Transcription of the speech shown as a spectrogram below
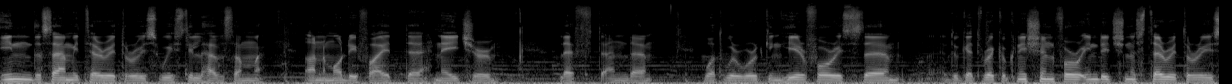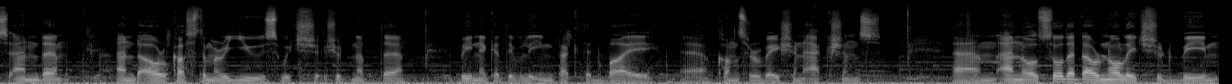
in the Sami territories, we still have some unmodified uh, nature left, and um, what we're working here for is um, to get recognition for indigenous territories and um, and our customary use, which should not uh, be negatively impacted by uh, conservation actions. Um, and also that our knowledge should be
